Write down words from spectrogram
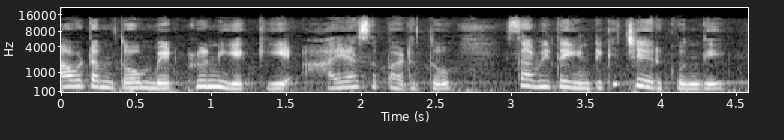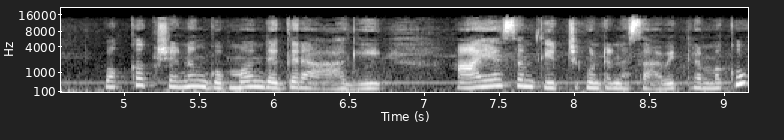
అవటంతో మెట్లుని ఎక్కి ఆయాసపడుతూ సవిత ఇంటికి చేరుకుంది. ఒక్క క్షణం గుమ్మం దగ్గర ఆగి ఆయాసం తీర్చుకుంటున్న సావిత్రమ్మకు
